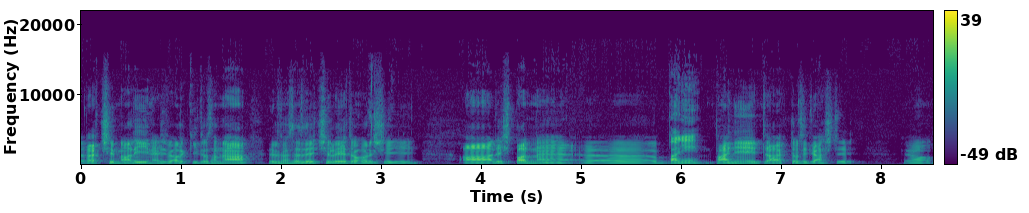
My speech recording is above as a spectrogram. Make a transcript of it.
e, radši malý než velký, to znamená, když jsme se zvětšili, je to horší. A když padne e, Pani, pani, tak to říkáš ty. Jo?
